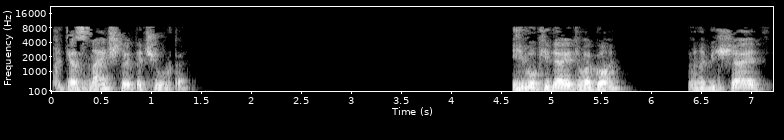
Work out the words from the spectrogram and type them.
хотя знает, что это чурка. И его кидает в огонь. Он обещает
